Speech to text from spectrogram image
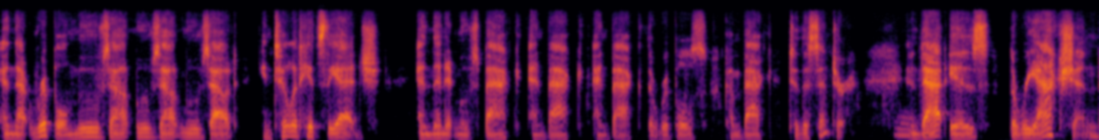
And that ripple moves out moves out moves out until it hits the edge. And then it moves back and back and back. The ripples come back to the center and Mhm. that is the reaction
